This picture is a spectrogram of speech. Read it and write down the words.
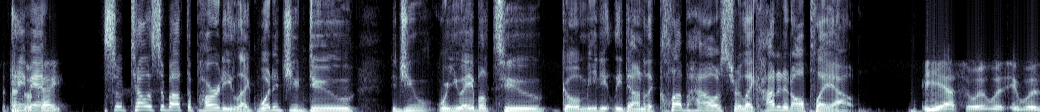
But that's Hey, man. okay. So tell us about the party. Like, what did you do? Did you were you able to go immediately down to the clubhouse, or like how did it all play out? Yeah, so it was. It was.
